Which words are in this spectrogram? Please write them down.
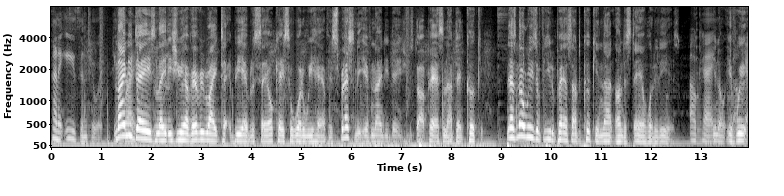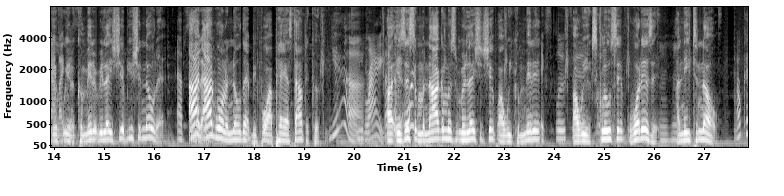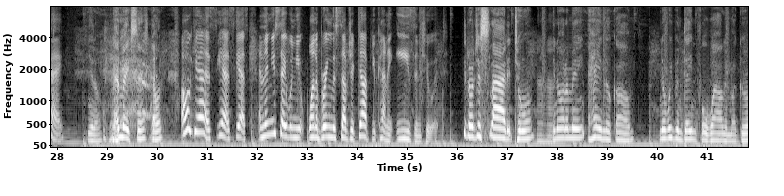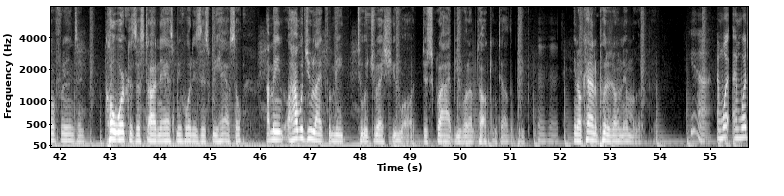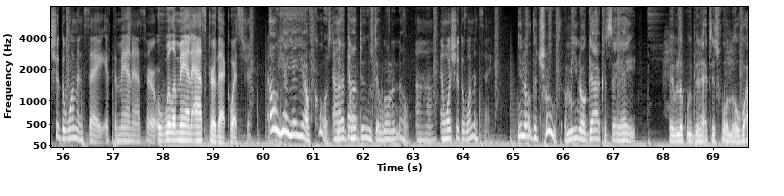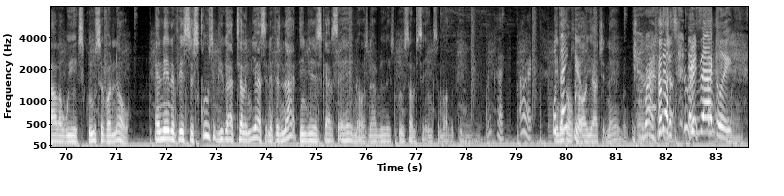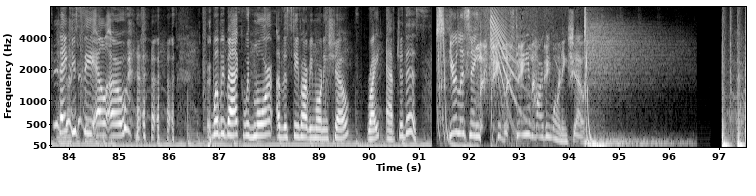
Kind of ease into it. 90 Right. days, mm-hmm. ladies, you have every right to be able to say, okay, so what do we have? Especially if 90 days you start passing out that cookie. There's no reason for you to pass out the cookie and not understand what it is. Okay. You know, if we're Okay, I if like we're in a committed relationship, you should know that. Absolutely. I'd I'd want to know that before I passed out the cookie. Yeah. Right. Uh, is this a monogamous relationship? Are we committed? exclusive? Are we exclusive? What is it? Mm-hmm. I need to know. Okay. You know, that makes sense, don't it? Oh, yes, yes, yes. And then you say when you want to bring the subject up, you kind of ease into it. You know, just slide it to him. Uh-huh. You know what I mean? Hey, look, um, you know, we've been dating for a while, and my girlfriends and coworkers are starting to ask me, "What is this we have?" So, I mean, how would you like for me to address you or describe you when I'm talking to other people? Mm-hmm. You know, kind of put it on them a little bit. Yeah. And what and what should the woman say if the man asks her, or will a man ask her that question? Oh yeah, yeah, yeah. Of course, Uh, there, there are dudes that want to know. Uh huh. And what should the woman say? you know, the truth. I mean, you know, a guy could say, hey, baby, look, we've been at this for a little while. Are we exclusive or no? And then if it's exclusive, you got to tell him yes. And if it's not, then you just got to say, hey, no, it's not really exclusive. I'm seeing some other people. Okay. All right. Well, and they're thank you. call you out your name. and Right. I'm just right. exactly. Thank you, CLO. we'll be back with more of the Steve Harvey Morning Show right after this. You're listening to the Steve Harvey Morning Show.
